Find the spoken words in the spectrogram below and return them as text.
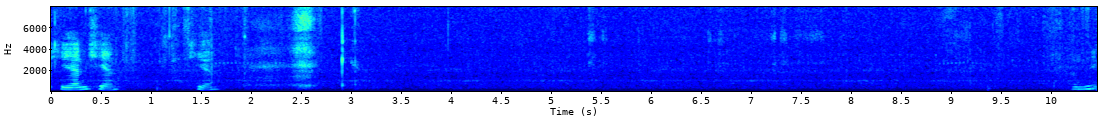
เขียนเขียนเขียน อันนี้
